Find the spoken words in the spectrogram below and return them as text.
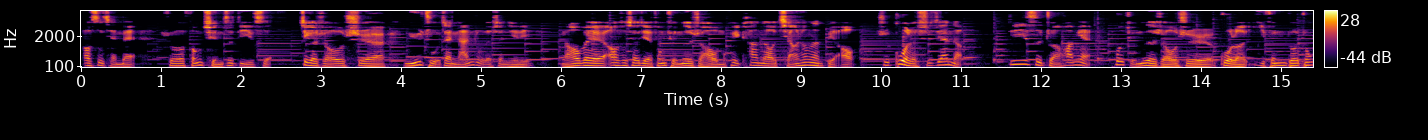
奥四前辈说缝裙子第一次，这个时候是女主在男主的身体里，然后为奥斯小姐缝裙子的时候，我们可以看到墙上的表是过了时间的。第一次转画面脱裙子的时候是过了一分多钟。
